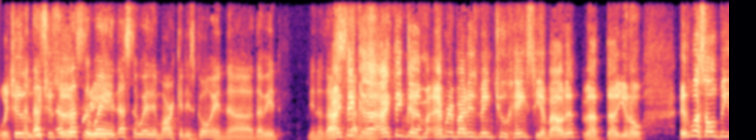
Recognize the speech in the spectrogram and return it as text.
which is which is that's pretty... the way that's the way the market is going, uh, David. You know, that's I think I, mean... uh, I think um, everybody's being too hasty about it, but uh, you know, it was all be,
